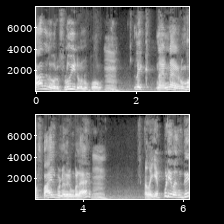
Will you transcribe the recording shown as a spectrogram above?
காதுல ஒரு ஃப்ளூயிட் ஒன்று போகும். லைக் நான் என்ன ரொம்ப ஸ்பாயில் பண்ண விரும்பல? அவன் எப்படி வந்து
